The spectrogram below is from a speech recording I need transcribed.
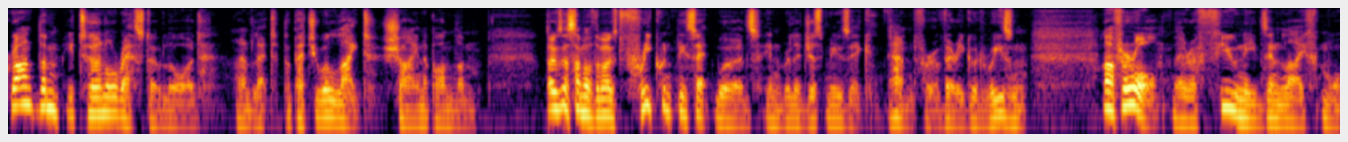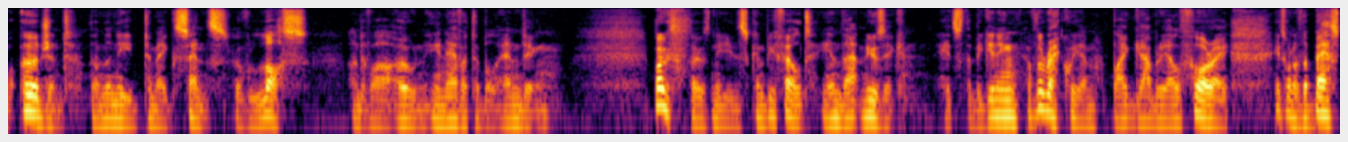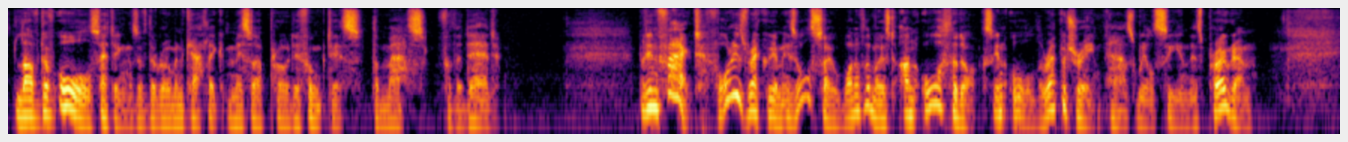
Grant them eternal rest, O Lord, and let perpetual light shine upon them. Those are some of the most frequently set words in religious music, and for a very good reason. After all, there are few needs in life more urgent than the need to make sense of loss and of our own inevitable ending. Both those needs can be felt in that music, it's the beginning of the Requiem by Gabriel Fauré. It's one of the best loved of all settings of the Roman Catholic Missa pro defunctis, the Mass for the Dead. But in fact, Fauré's Requiem is also one of the most unorthodox in all the repertory, as we'll see in this programme.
